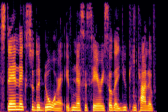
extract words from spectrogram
Stand next to the door if necessary so that you can kind of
